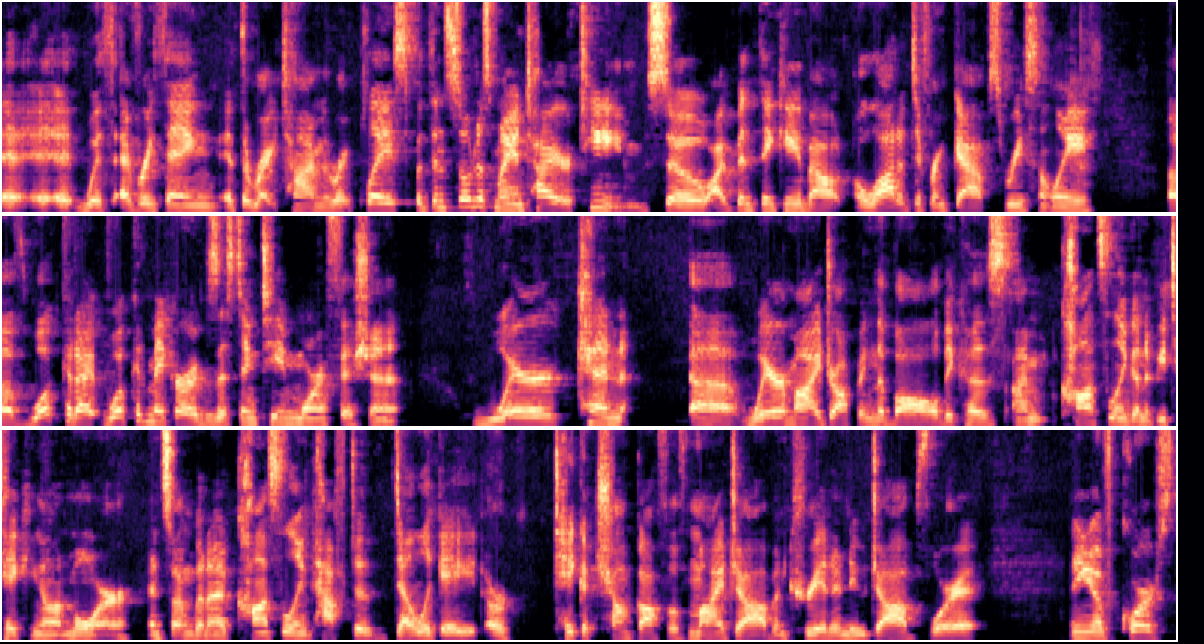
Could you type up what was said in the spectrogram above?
it, it, with everything at the right time, the right place, but then so does my entire team. So I've been thinking about a lot of different gaps recently of what could I, what could make our existing team more efficient? Where can, uh, where am I dropping the ball because I'm constantly going to be taking on more, and so I'm going to constantly have to delegate or take a chunk off of my job and create a new job for it. And, you know, of course,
